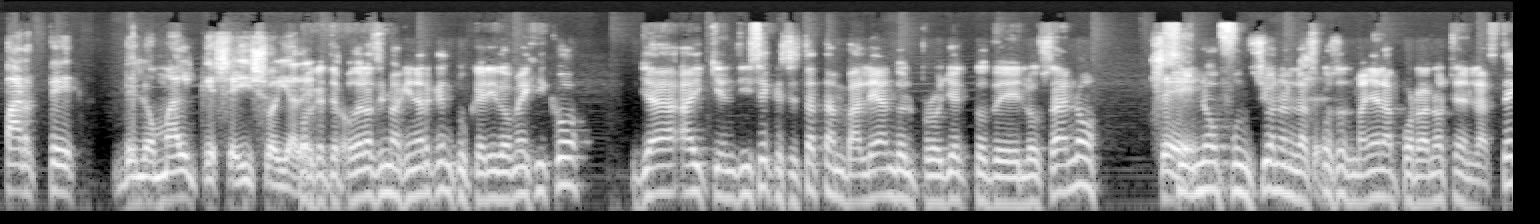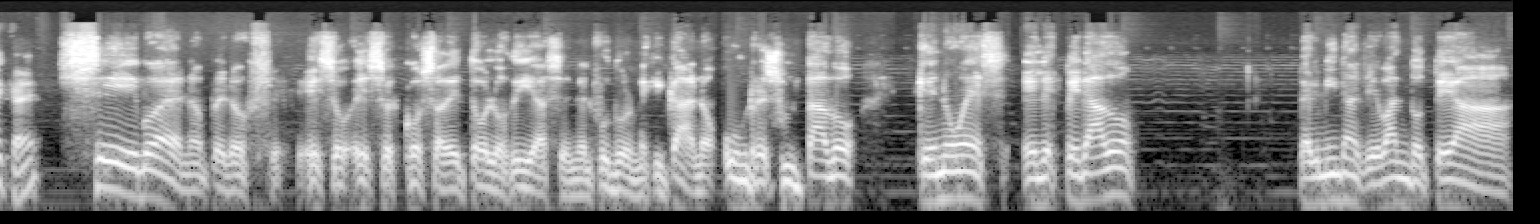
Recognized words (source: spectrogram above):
parte de lo mal que se hizo ahí adentro. Porque te podrás imaginar que en tu querido México ya hay quien dice que se está tambaleando el proyecto de Lozano si no funcionan las cosas mañana por la noche en el Azteca, ¿eh? Sí, bueno, pero eso, eso es cosa de todos los días en el fútbol mexicano. Un resultado que no es el esperado termina llevándote a,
